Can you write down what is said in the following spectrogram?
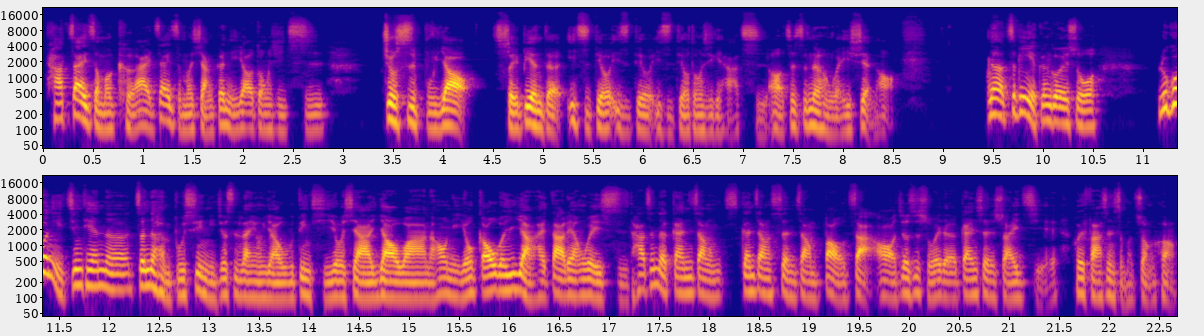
它再怎么可爱，再怎么想跟你要东西吃。就是不要随便的一直丢、一直丢、一直丢东西给他吃哦，这真的很危险哦。那这边也跟各位说。如果你今天呢，真的很不幸，你就是滥用药物，定期又下药啊，然后你又高温养，还大量喂食，它真的肝脏、肝脏、肾脏爆炸哦，就是所谓的肝肾衰竭，会发生什么状况？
